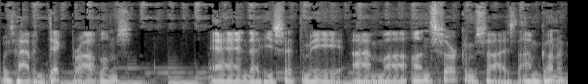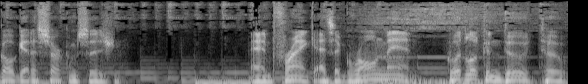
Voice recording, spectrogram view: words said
was having dick problems, and uh, he said to me, "I'm uh, uncircumcised. I'm gonna go get a circumcision." And Frank, as a grown man, good-looking dude too,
